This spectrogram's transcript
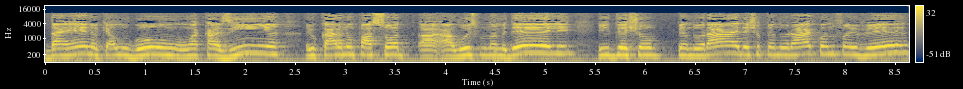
da Enel que alugou um, uma casinha e o cara não passou a, a luz pro nome dele e deixou pendurar e deixou pendurar e quando foi ver,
